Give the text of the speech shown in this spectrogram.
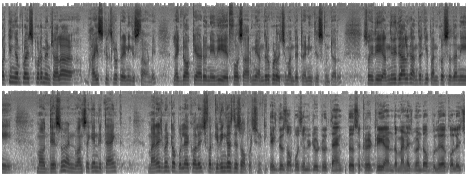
వర్కింగ్ ఎంప్లాయీస్ కూడా మేము చాలా హై స్కిల్స్లో ట్రైనింగ్ ఇస్తామండి. Like dock dockyard navy air force army అందరూ కూడా వచ్చి మన దగ్గర ట్రైనింగ్ తీసుకుంటారు. సో ఇది అన్ని విధాలుగా అందరికీ పనికొస్తుందని మా ఉద్దేశం. And once again we thank management of Bullayya college for giving us this opportunity take this opportunity to thank the secretary and the management of Bullayya college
